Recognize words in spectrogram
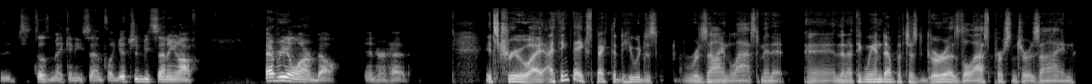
It just doesn't make any sense. Like, it should be sending off every alarm bell in her head. It's true. I, I think they expected he would just resign last minute, and then I think we end up with just Gura as the last person to resign.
